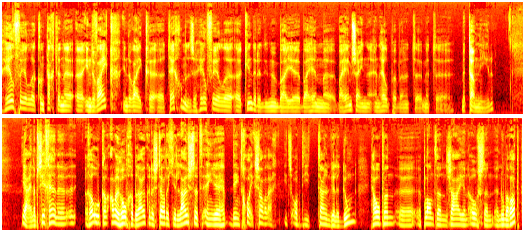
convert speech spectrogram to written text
heel veel contacten in de wijk, in de wijk Techum. Er zijn heel veel kinderen die nu bij, bij, hem, bij hem zijn en helpen met, met, met tuinieren. Ja, en op zich, hè, eh, Raoul kan alle hulp gebruiken. Dus stel dat je luistert en je hebt, denkt, goh, ik zou wel eigenlijk iets op die tuin willen doen. Helpen, eh, planten, zaaien, oogsten, eh, noem maar op.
